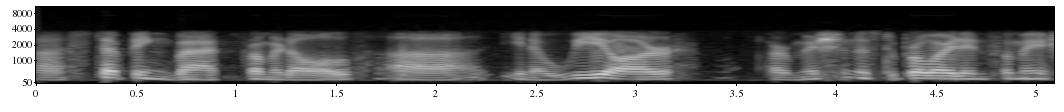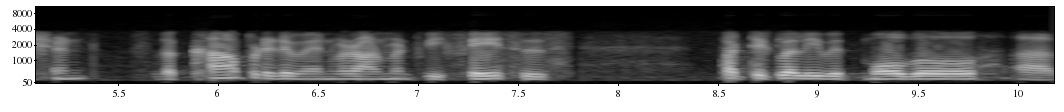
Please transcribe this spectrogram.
uh, stepping back from it all, uh, you know, we are, our mission is to provide information. So the competitive environment we face is particularly with mobile, uh,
